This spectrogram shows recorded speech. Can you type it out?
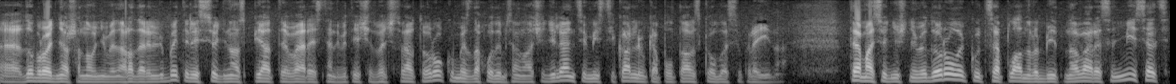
Е, Доброго дня, шановні виноградарі-любителі. Сьогодні у нас 5 вересня 2024 року. Ми знаходимося на нашій ділянці в місті Карлівка, Полтавська область, Україна. Тема сьогоднішнього відеоролику це план робіт на вересень місяць.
